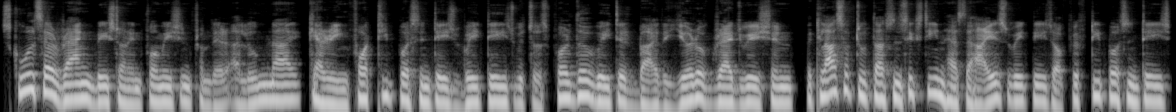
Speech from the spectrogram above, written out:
Schools are ranked based on information from their alumni, carrying 40 percentage weightage, which was further weighted by the year of graduation. The class of 2016 has the highest weightage of 50 percentage,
